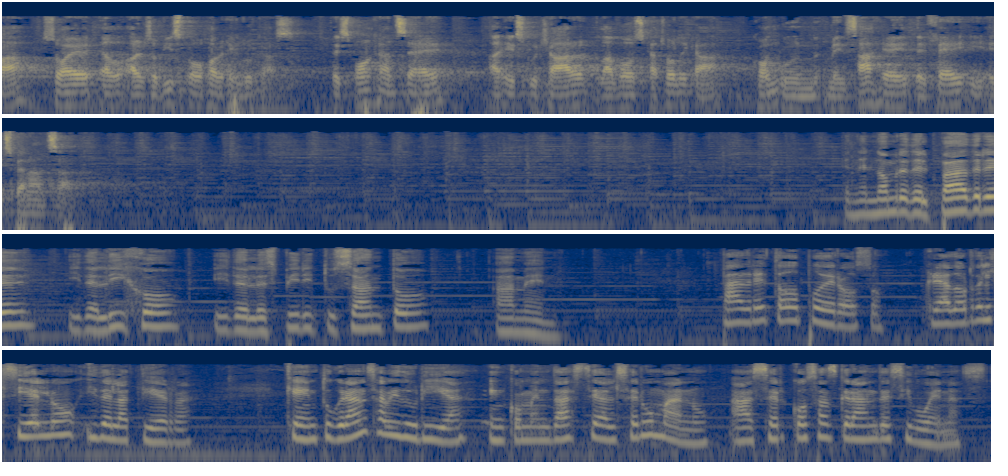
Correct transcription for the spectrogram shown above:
Hola, soy el arzobispo Jorge Lucas. Despónganse a escuchar la voz católica con un mensaje de fe y esperanza. En el nombre del Padre, y del Hijo, y del Espíritu Santo. Amén. Padre Todopoderoso, Creador del cielo y de la tierra, que en tu gran sabiduría encomendaste al ser humano a hacer cosas grandes y buenas.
